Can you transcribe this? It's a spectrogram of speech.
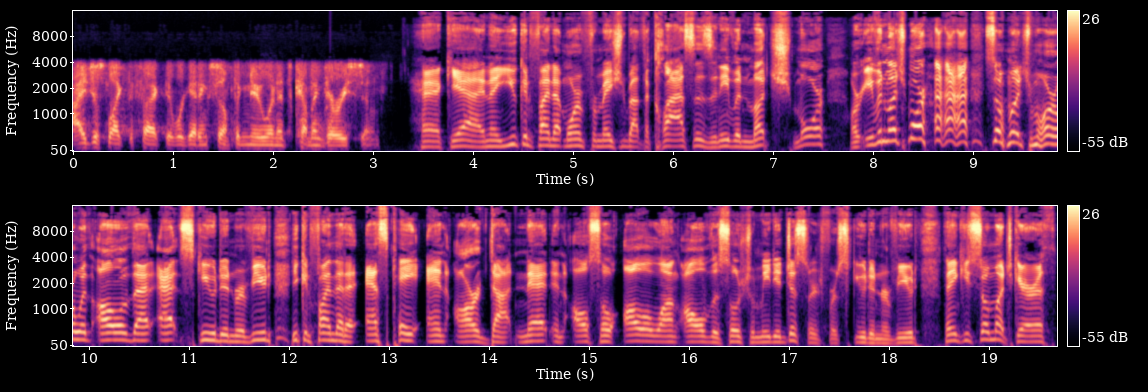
I just like the fact that we're getting something new and it's coming very soon. Heck yeah. And uh, you can find out more information about the classes and even much more, or even much more, so much more with all of that at Skewed and Reviewed. You can find that at sknr.net and also all along all of the social media. Just search for Skewed and Reviewed. Thank you so much, Gareth.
